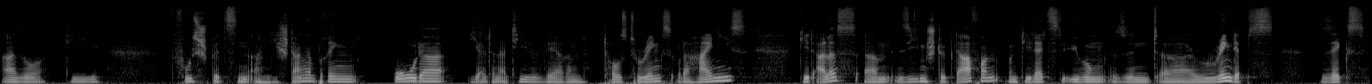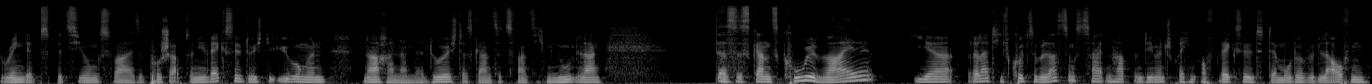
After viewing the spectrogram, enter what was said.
also die Fußspitzen an die Stange bringen. Oder die Alternative wären Toes to Rings oder High Knees. Geht alles. Ähm, sieben Stück davon. Und die letzte Übung sind äh, Ring Dips sechs Ringdips bzw. Push-Ups. Und ihr wechselt durch die Übungen nacheinander durch, das Ganze 20 Minuten lang. Das ist ganz cool, weil ihr relativ kurze Belastungszeiten habt und dementsprechend oft wechselt. Der Motor wird laufen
